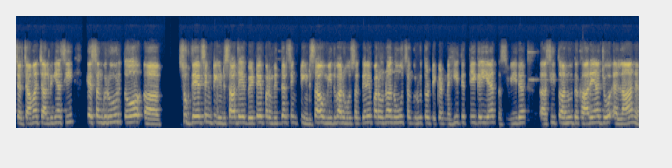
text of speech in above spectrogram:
ਚਰਚਾਵਾਂ ਚੱਲ ਰਹੀਆਂ ਸੀ ਕਿ ਸੰਗਰੂਰ ਤੋਂ ਅਹ, ਸੁਖਦੇਵ ਸਿੰਘ ਢੀਂਡਸਾ ਦੇ ਬੇਟੇ ਪਰਮਿੰਦਰ ਸਿੰਘ ਢੀਂਡਸਾ ਉਮੀਦਵਾਰ ਹੋ ਸਕਦੇ ਨੇ ਪਰ ਉਹਨਾਂ ਨੂੰ ਸੰਗਰੂਰ ਤੋਂ ਟਿਕਟ ਨਹੀਂ ਦਿੱਤੀ ਗਈ ਹੈ। ਤਸਵੀਰ ਅਸੀਂ ਤੁਹਾਨੂੰ ਦਿਖਾ ਰਹੇ ਹਾਂ ਜੋ ਐਲਾਨ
